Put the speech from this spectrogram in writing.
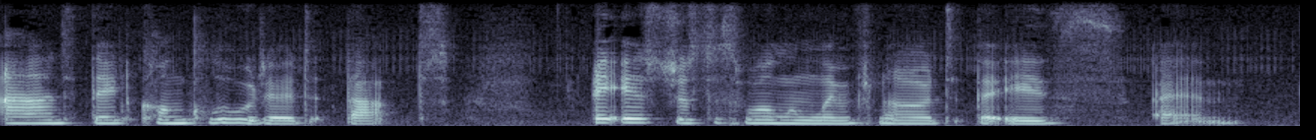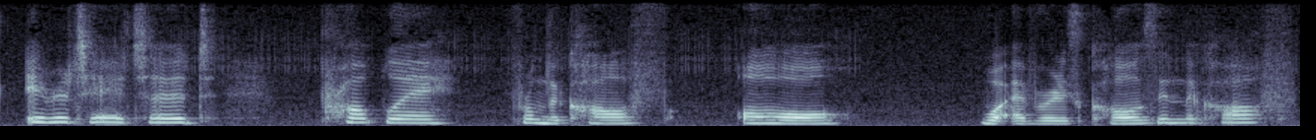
and they'd concluded that it is just a swollen lymph node that is um, irritated, probably from the cough or whatever is causing the cough.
